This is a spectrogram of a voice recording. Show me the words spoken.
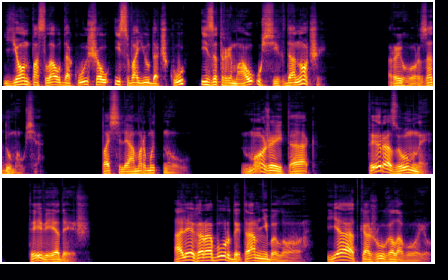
Ён паслаў да кульшаў і сваю дачку і затрымаў усіх да ночы. Рыгор задумаўся. Пасля мармытнуў. Можа і так. Ты разумны, ты ведаеш. Але гарабурды там не было. Я адкажу галавою.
